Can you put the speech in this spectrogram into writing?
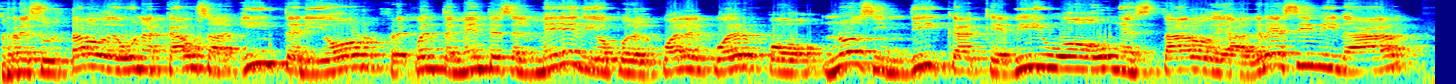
resultado de una causa interior frecuentemente es el medio por el cual el cuerpo nos indica que vivo un estado de agresividad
